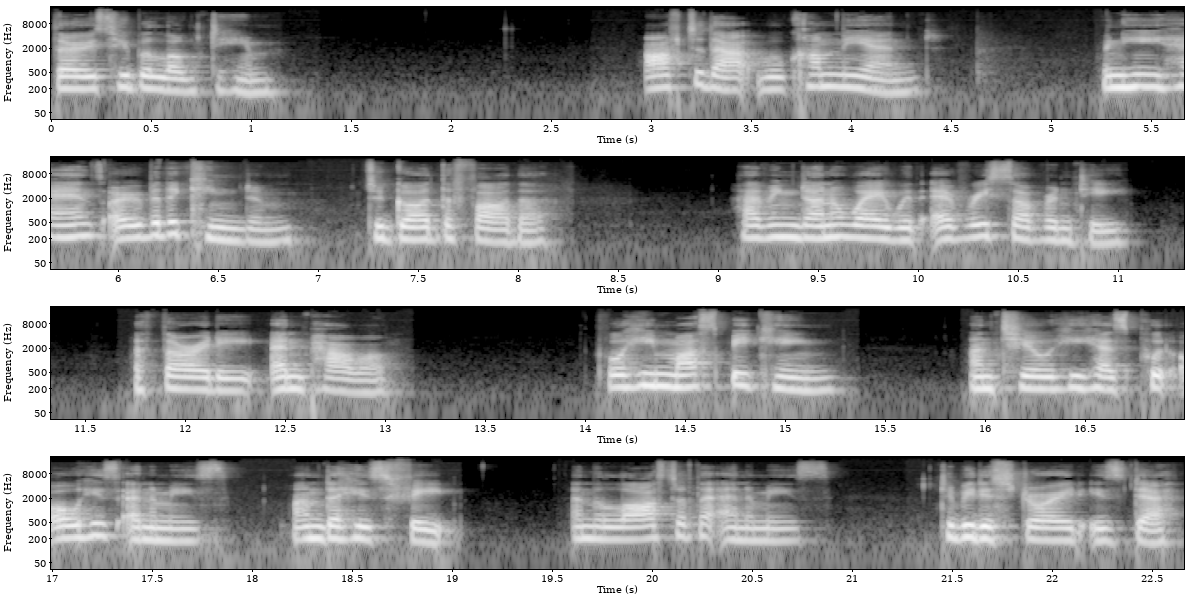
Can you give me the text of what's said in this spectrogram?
those who belong to him. After that will come the end, when he hands over the kingdom to God the Father, having done away with every sovereignty, authority, and power. For he must be king until he has put all his enemies under his feet, and the last of the enemies to be destroyed is death.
